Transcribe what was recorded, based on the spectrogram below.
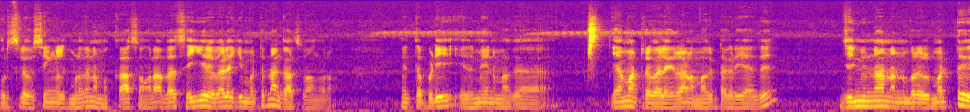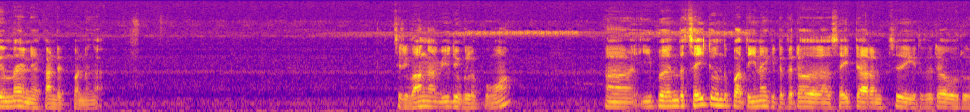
ஒரு சில விஷயங்களுக்கு மட்டும் தான் நம்ம காசு வாங்குறோம். அதாவது செய்கிற வேலைக்கு மட்டும்தான் காசு வாங்குறோம். மித்தபடி எதுவுமே நமக்கு ஏமாற்ற வேலைகள்லாம் நம்மக்கிட்ட கிடையாது. ஜென்யூனாக நண்பர்கள் மட்டும் இருந்தால் என்னை கான்டாக்ட் பண்ணுங்கள் சரி வாங்க வீடியோக்குள்ளே போவோம். இப்போ இந்த சைட்டு வந்து பார்த்திங்கன்னா கிட்டத்தட்ட சைட் ஆரம்பித்து கிட்டத்தட்ட ஒரு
